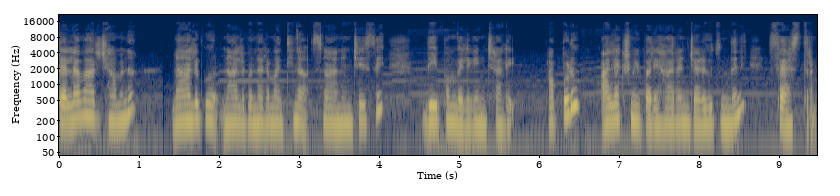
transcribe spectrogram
తెల్లవారుజామున నాలుగు నాలుగున్నర మధ్యన స్నానం చేసి దీపం వెలిగించాలి. అప్పుడు అలక్ష్మి పరిహారం జరుగుతుందని శాస్త్రం.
